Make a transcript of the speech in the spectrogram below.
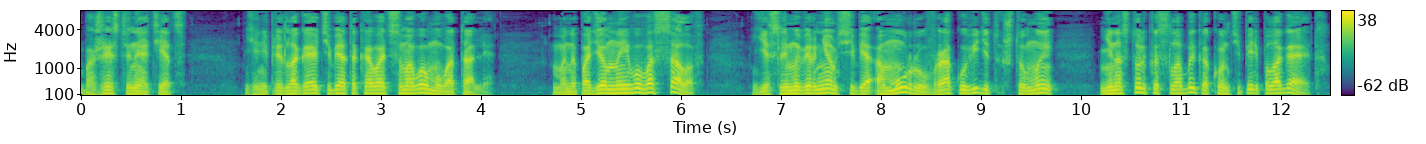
«Божественный отец, я не предлагаю тебе атаковать самого Муватали. Мы нападем на его вассалов. Если мы вернем себе Амуру, враг увидит, что мы не настолько слабы, как он теперь полагает».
